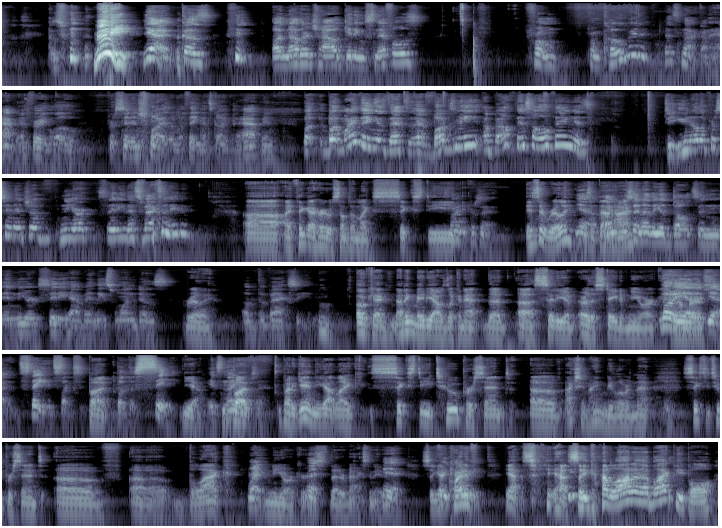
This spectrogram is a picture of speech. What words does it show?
Me? yeah, because another child getting sniffles from from COVID, that's not gonna happen. That's very low percentage wise of a thing that's going to happen. But but my thing is that that bugs me about this whole thing is, do you know the percentage of New York City that's vaccinated? Uh, I think I heard it was something like sixty. Ninety percent. Is it really? Yeah, Is it that ninety high? percent of the adults in, in New York City have at least one dose Really? Of the vaccine. Okay, I think maybe I was looking at the uh, city of or the state of New York. No, no, yeah, yeah. State, it's like, But but the city, yeah, it's ninety But- percent. but again, you got like sixty-two percent of actually it might even be lower than that. Hmm. Sixty-two percent of uh, black Right. New Yorkers Right. that are vaccinated. Yeah, yeah. So you got Free quite a yeah, so, yeah. So you got a lot of black people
